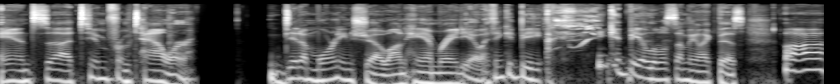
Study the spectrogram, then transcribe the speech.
and uh, Tim from Tower did a morning show on ham radio, I think it'd be. I think it'd be a little something like this. Uh,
